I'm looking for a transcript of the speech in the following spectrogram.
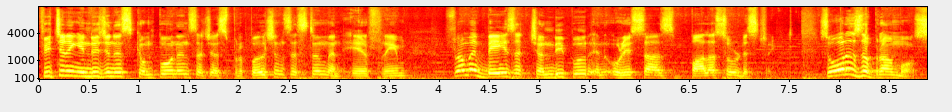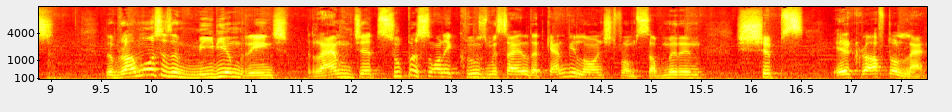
featuring indigenous components such as propulsion system and airframe from a base at Chandipur in Odisha's Balasore district. So what is the BrahMos? The BrahMos is a medium-range ramjet supersonic cruise missile that can be launched from submarine, ships, aircraft or land.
